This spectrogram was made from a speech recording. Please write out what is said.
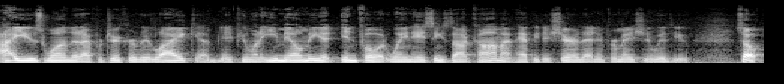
I use one that I particularly like. Um, if you want to email me at info at waynehastings.com, I'm happy to share that information with you. So,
